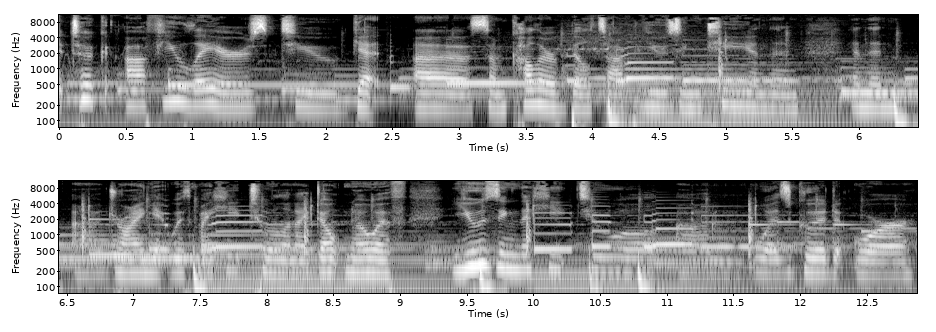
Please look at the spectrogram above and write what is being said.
It took a few layers to get uh, some color built up using tea and then and then uh, drying it with my heat tool. And I don't know if using the heat tool um, was good or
